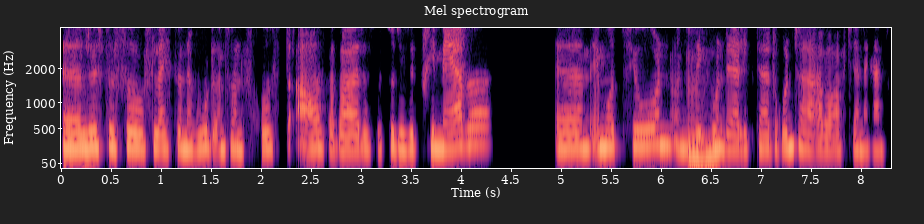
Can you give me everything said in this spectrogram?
äh, löst es so vielleicht so eine Wut und so einen Frust aus, aber das ist so diese primäre ähm, Emotion und Mhm. sekundär liegt da drunter aber oft ja eine ganz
